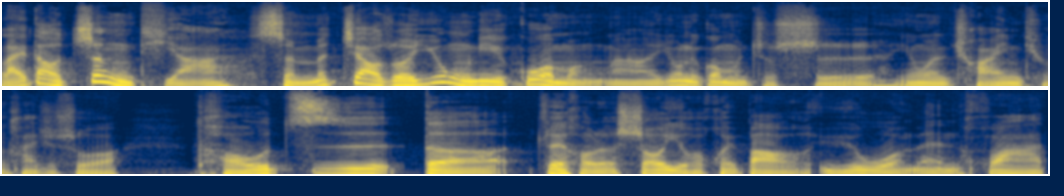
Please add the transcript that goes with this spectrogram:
来到正题啊，什么叫做用力过猛啊？用力过猛就是英文 trying to，还是说投资的最后的收益和回报与我们花。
